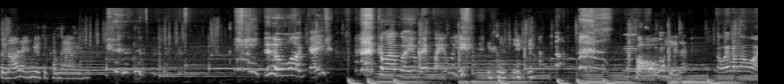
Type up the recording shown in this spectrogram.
tôi nói là giống như tôi không ao vậy dễ thương quá kể không ao người yêu lãng mạn quá vậy. Ừ, khổ ủa, vậy đó. mà quen bao lâu rồi?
